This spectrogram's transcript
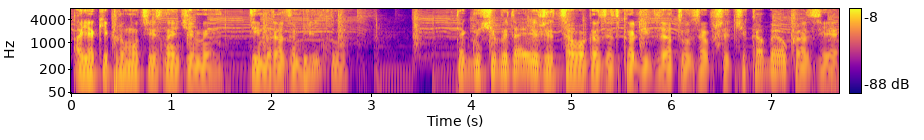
A jakie promocje znajdziemy tym razem w Lidlu? Tak mi się wydaje, że cała gazetka Lidla to zawsze ciekawe okazje,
